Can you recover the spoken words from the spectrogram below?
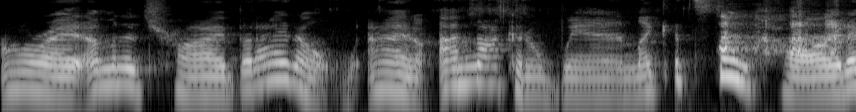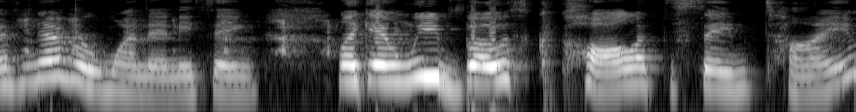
all right, I'm gonna try, but I don't, I don't, I'm not gonna win. Like it's so hard. I've never won anything. Like, and we both call at the same time.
